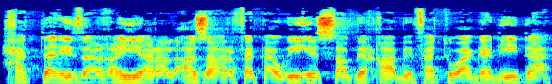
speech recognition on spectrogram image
حتى إذا غير الأزهر فتاويه السابقة بفتوى جديدة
